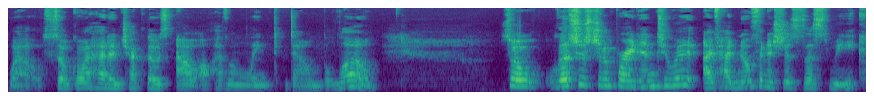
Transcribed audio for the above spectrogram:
well. So go ahead and check those out. I'll have them linked down below. So let's just jump right into it. I've had no finishes this week,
